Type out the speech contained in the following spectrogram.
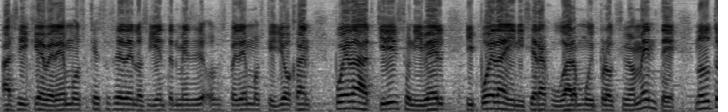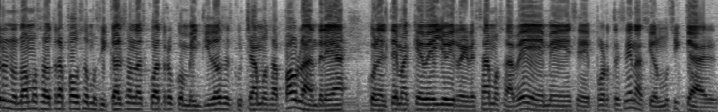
Así que veremos qué sucede en los siguientes meses. O esperemos que Johan pueda adquirir su nivel y pueda iniciar a jugar muy próximamente. Nosotros nos vamos a otra pausa musical, son las 4 con 22. Escuchamos a Paula Andrea con el tema Que Bello y regresamos a BMS Deportes en Nación Musical.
